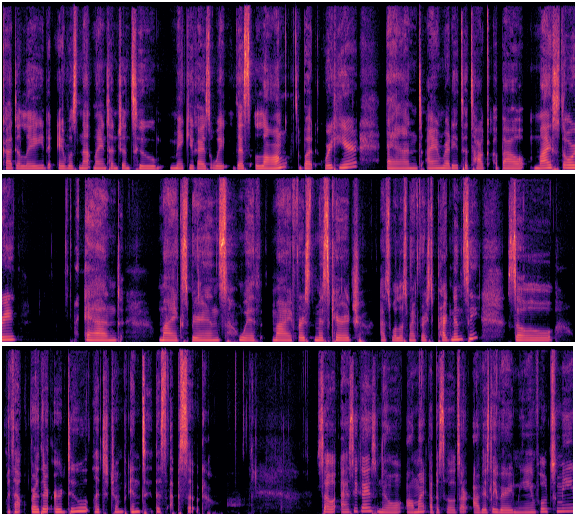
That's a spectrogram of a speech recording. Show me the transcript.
got delayed. It was not my intention to make you guys wait this long, but we're here and I am ready to talk about my story and my experience with my first miscarriage as well as my first pregnancy. So without further ado, let's jump into this episode. So, as you guys know, all my episodes are obviously very meaningful to me.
